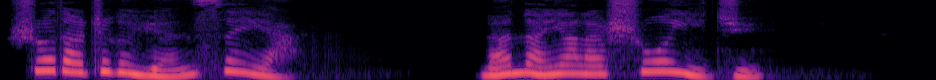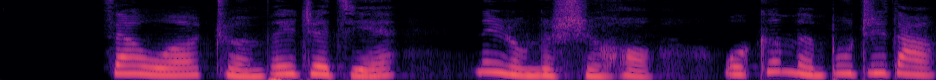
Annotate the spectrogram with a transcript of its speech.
说到这个元穗呀，暖暖要来说一句：在我准备这节内容的时候，我根本不知道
